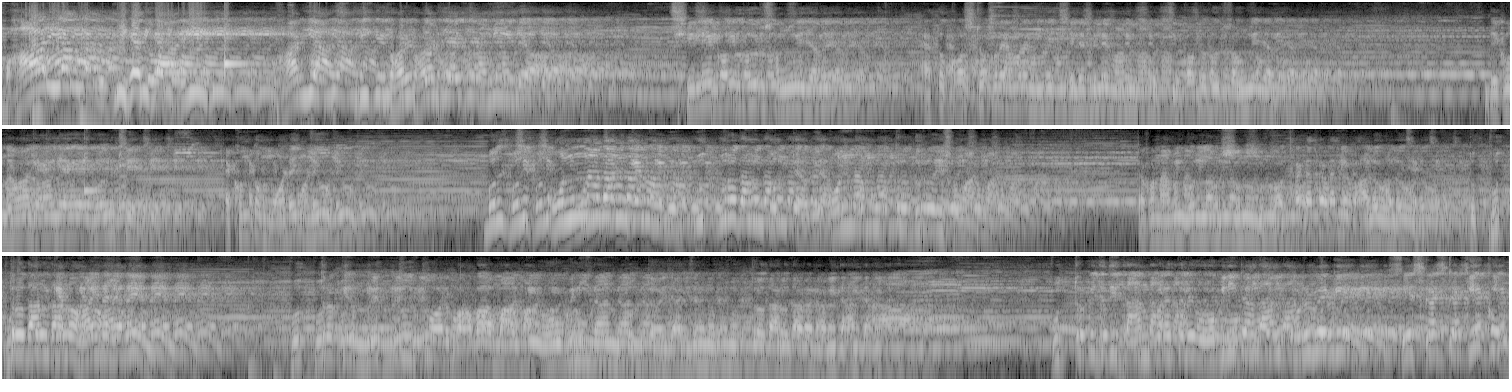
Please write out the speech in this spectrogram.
ভারিয়া গৃহে দ্বারি ভারিয়া স্ত্রীকে ঘরের দরজায় থামিয়ে দেওয়া ছেলে কতদূর সঙ্গে যাবে? এত কষ্ট করে আমরা নিজের ছেলে পেলে মানুষ করছি কতদূর সঙ্গে যাবে? দেখুন আমাকে এক জায়গায় বলছে, এখন তো মডেল যুগ। বলছি কেন হবে? পুত্র দান করতে হবে, কন্যা পুত্র দুটোই সমান। তখন আমি বললাম, শুনুন, কথাটা তো আপনি ভালো বলছেন। তো পুত্র দান কেন হয় না জানেন? পুত্রকে মৃত্যুর পর বাবা মাকে অগ্নি দান করতে হয়, যার জন্য পুত্র দান করার বিধান পুত্রকে যদি দান করে, তাহলে অগ্নিটা দান করবে কে? শেষ কাজটা কে করবে?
